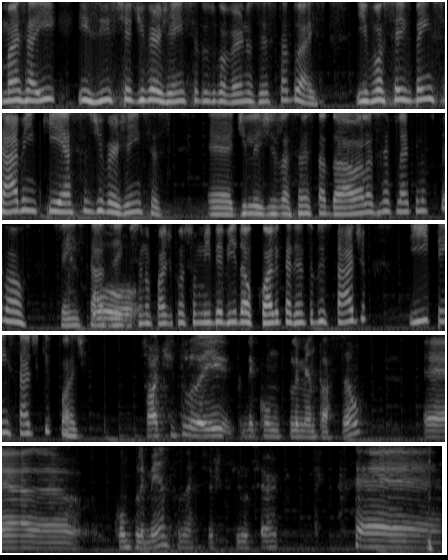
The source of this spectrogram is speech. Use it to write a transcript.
mas aí existe a divergência dos governos estaduais. E vocês bem sabem que essas divergências eh, de legislação estadual, elas refletem no futebol. Tem estados aí que você não pode consumir bebida alcoólica dentro do estádio e tem estádios que pode. Só a título aí de complementação, é, complemento, né? Se eu seria o certo. É,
